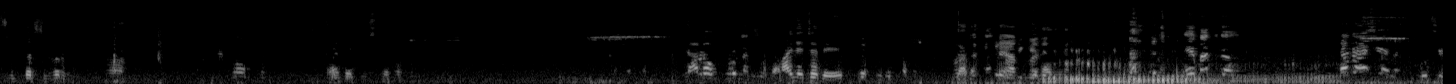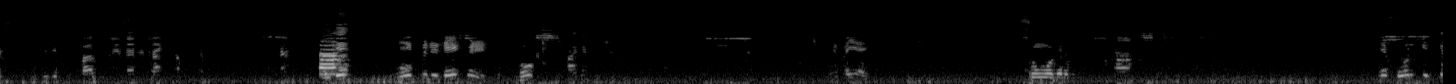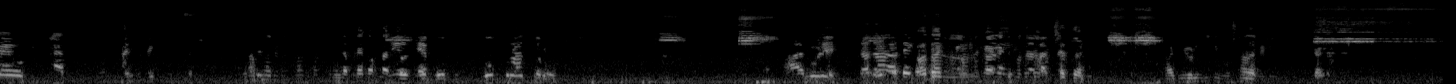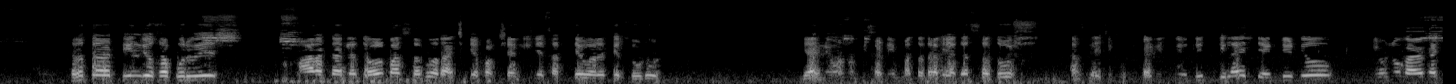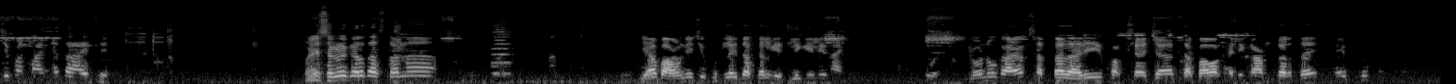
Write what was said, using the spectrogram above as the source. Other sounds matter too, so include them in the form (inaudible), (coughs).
सुंदर शिवर काय त्याच्यात आहे ओके एक मिनिट एक मिनिट हो सोंग वगैरे ये फोन किसका है वो? ये बुक बुक क्रॉस करो हा रुळे दादा आता निवडणूक आयोगाची मतदार लक्षात झाली. आज निवडणुकीची घोषणा झालेली. खरं तर तीन दिवसापूर्वीच महाराष्ट्रातल्या जवळपास सर्व राजकीय पक्षांनी जे सत्तेवर ते सोडून या निवडणुकीसाठी मतदार याद्या सदोष असल्याची भूमिका घेतली होती. तिला टेंटेटिव्ह निवडणूक आयोगाची पण मान्यता आहेच आहे. पण हे सगळं करत असताना या भावनेची कुठलीही दखल घेतली गेली नाही. निवडणूक आयोग सत्ताधारी पक्षाच्या दबावाखाली काम करत आहे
